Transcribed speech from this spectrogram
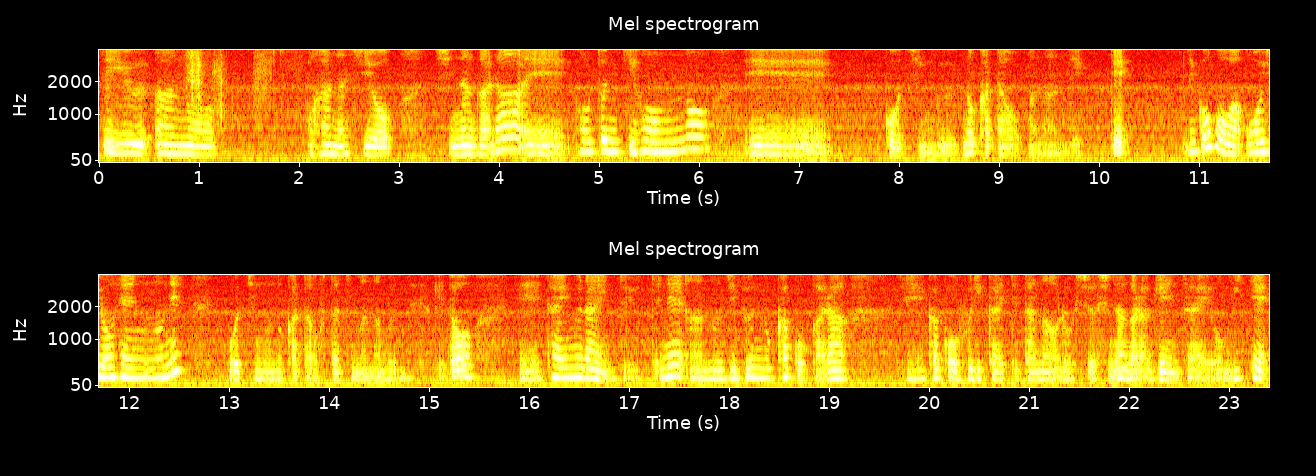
っていうあのお話をしながら、えー、本当に基本の、えー、コーチングの型を学んでいってで午後は応用編のねコーチングの型を2つ学ぶんですけど、えー、タイムラインといってねあの自分の過去から、え過去を振り返って棚卸しをしながら現在を見て、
